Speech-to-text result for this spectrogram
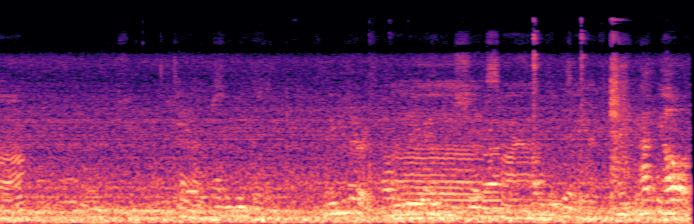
A. Carlos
